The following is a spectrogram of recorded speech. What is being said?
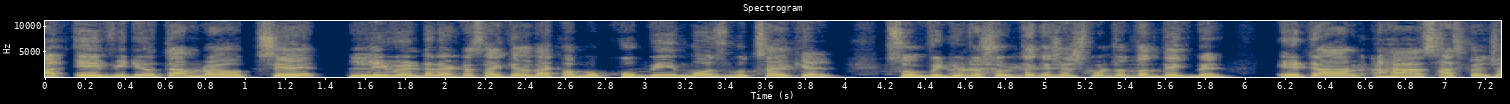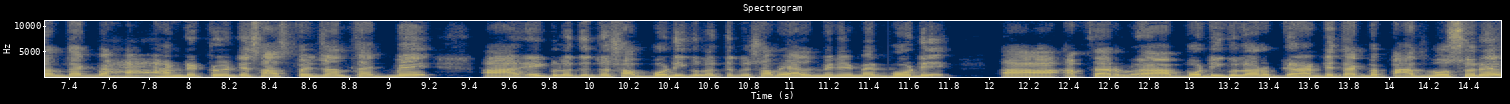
আর এই ভিডিওতে আমরা হচ্ছে লিভেন্টের একটা সাইকেল দেখাবো। খুবই মজবুত সাইকেল সো ভিডিওটা শুরু থেকে শেষ পর্যন্ত দেখবেন। এটার হ্যাঁ সাসপেনশন থাকবে হান্ড্রেড টোয়েন্টি সাসপেনশন থাকবে। আর এগুলো কিন্তু সব বডিগুলো কিন্তু সব অ্যালুমিনিয়ামের বডি আপনার বডিগুলোর গ্যারান্টি থাকবে পাঁচ বছরের।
